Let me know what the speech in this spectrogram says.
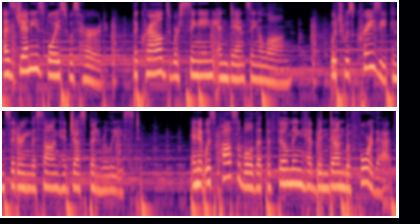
As Jennie's voice was heard, the crowds were singing and dancing along, which was crazy considering the song had just been released. And it was possible that the filming had been done before that.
